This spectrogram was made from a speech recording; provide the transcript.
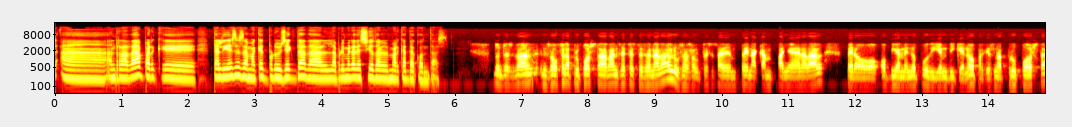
uh, enredar perquè t'aliessis amb aquest projecte de la primera edició del Mercat de Contes. Doncs ens, van, ens vau fer la proposta abans de festes de Nadal, nosaltres estàvem en plena campanya de Nadal, però òbviament no podíem dir que no, perquè és una proposta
